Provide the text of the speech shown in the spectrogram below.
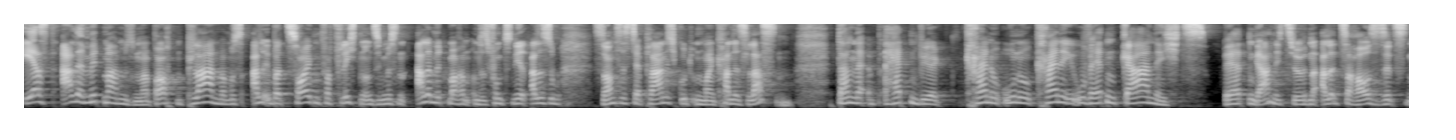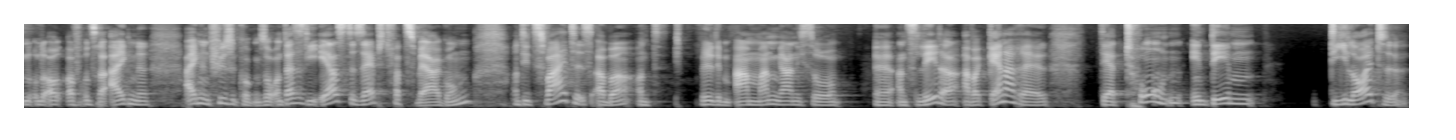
erst alle mitmachen müssen. Man braucht einen Plan, man muss alle überzeugen, verpflichten und sie müssen alle mitmachen und es funktioniert alles so. Sonst ist der Plan nicht gut und man kann es lassen. Dann hätten wir keine UNO, keine EU, wir hätten gar nichts. Wir hätten gar nichts. Wir würden alle zu Hause sitzen und auf unsere eigene, eigenen Füße gucken. So. Und das ist die erste Selbstverzwergung. Und die zweite ist aber, und ich will dem armen Mann gar nicht so äh, ans Leder, aber generell der Ton, in dem die Leute,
